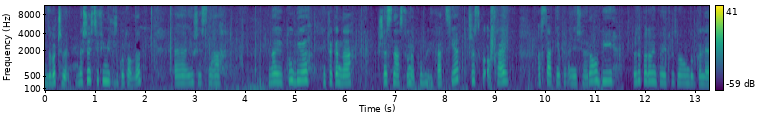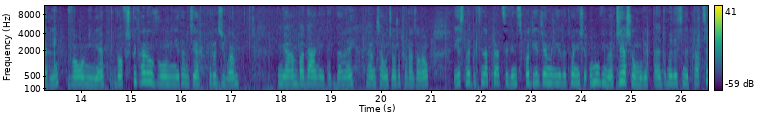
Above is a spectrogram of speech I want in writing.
Zobaczymy. Na szczęście film jest już gotowy. E, już jest na, na YouTubie i czeka na 16 na publikację. Wszystko ok. Ostatnie pranie się robi. Prawdopodobnie pojedę z mamą do galerii w Wołominie, bo w szpitalu w Wołominie, tam gdzie rodziłam miałam badania i tak dalej, miałam całą ciążę prowadzoną. Jest medycyna pracy, więc podjedziemy i ewentualnie się umówimy, że ja się umówię e, do medycyny pracy,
